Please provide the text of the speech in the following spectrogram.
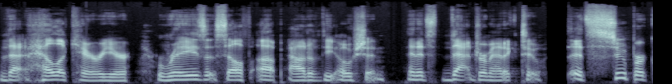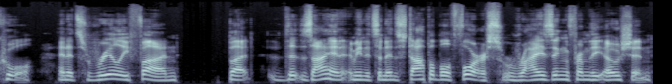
that helicarrier raise itself up out of the ocean. And it's that dramatic too. It's super cool and it's really fun. But the Zion, I mean, it's an unstoppable force rising from the ocean,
